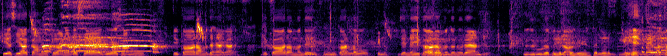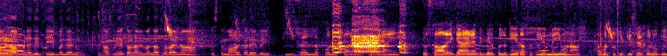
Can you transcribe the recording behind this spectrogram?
ਕਿ ਅਸੀਂ ਆ ਕੰਮ ਫਲਾਣੇ ਦੱਸਿਆ ਹੈ ਉਹ ਸਾਨੂੰ ਇਹ ਕਾਰਾਮਦ ਹੈਗਾ। ਜੇ ਕਾਰਾਮਦ ਹੈ ਉਹਨੂੰ ਕਰ ਲਵੋ। ਜੇ ਨਹੀਂ ਕਾਰਾਮਦ ਉਹਨੂੰ ਰਹਿਣ ਦਿਓ। ਕੋਈ ਜ਼ਰੂਰਤ ਨਹੀਂ ਲਾਜ਼ਮੀ ਅਕਲ ਰੱਬ ਨੇ ਦਿੱਤੀ ਬੰਦੇ ਨੂੰ। ਆਪਣੀ ਅਕਲ ਨਾਲ ਵੀ ਬੰਦਾ ਥੋੜਾ ਇਹਨਾਂ ਇਸਤੇਮਾਲ ਕਰੇ ਭਈ ਬਿਲਕੁਲ ਸਾਜੀ ਸਗਰਾਈ ਕਿ ਉਸਤਾਦ ਜੀ ਕਹਿ ਰਹੇ ਨੇ ਵੀ ਬਿਲਕੁਲ ਲਕੀਰ ਦਾ ਫਕੀਰ ਨਹੀਂ ਹੋਣਾ। ਅਗਰ ਤੁਸੀਂ ਕਿਸੇ ਕੋਲੋਂ ਕੋਈ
